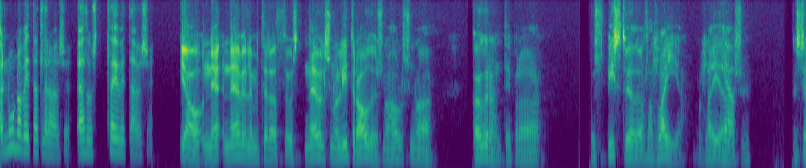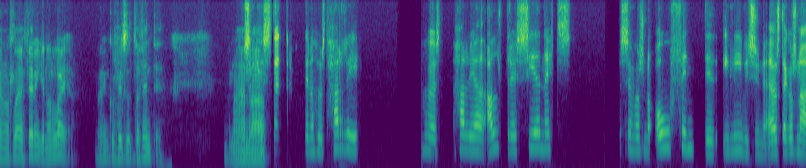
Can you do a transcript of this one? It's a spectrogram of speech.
en núna veit allir af þessu, eða þú veist, þau vita af þessu. já, ne Neville mitt er að, þú veist, Neville svona lítur á þau, svona hálf svona augrandi, bara, þú veist, býst við að þau ætla að hlæja og hlæja að þessu. En síðan að hlæja fer enginn að hlæja. Það er einhver þetta að fyndið. Þannig Og að hérna, þú veist, Harry, veist, Harry hafði aldrei séð neitt sem var svona ófyndið í lífi sínu, eða þú veist, eitthvað svona,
